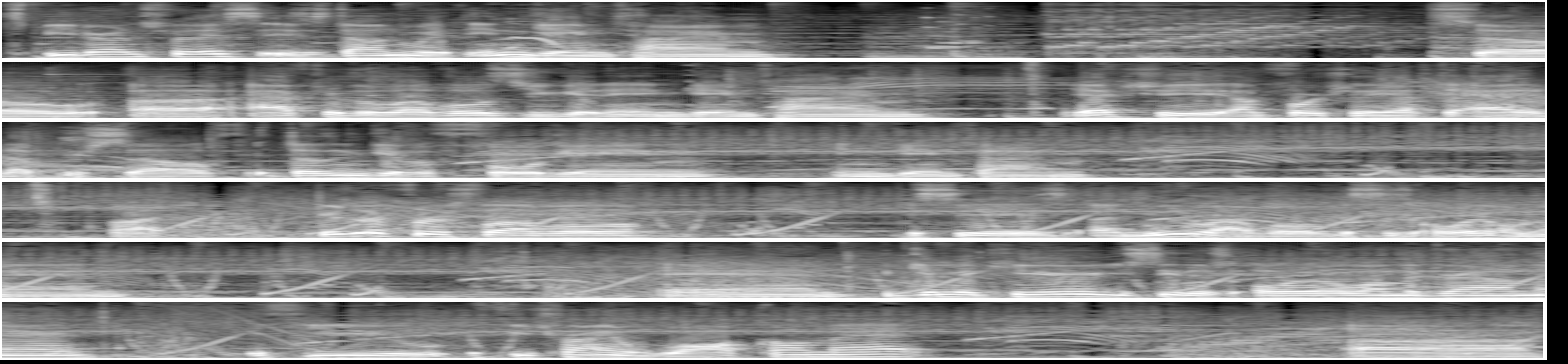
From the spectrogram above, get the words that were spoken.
speedruns for this is done with in-game time. So uh, after the levels, you get an in-game time. You actually, unfortunately, have to add it up yourself. It doesn't give a full game in-game time. But here's our first level. This is a new level. This is Oil Man. And the gimmick here, you see there's oil on the ground there. If you if you try and walk on that, uh,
